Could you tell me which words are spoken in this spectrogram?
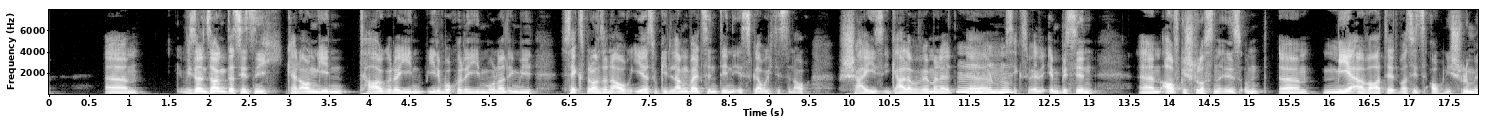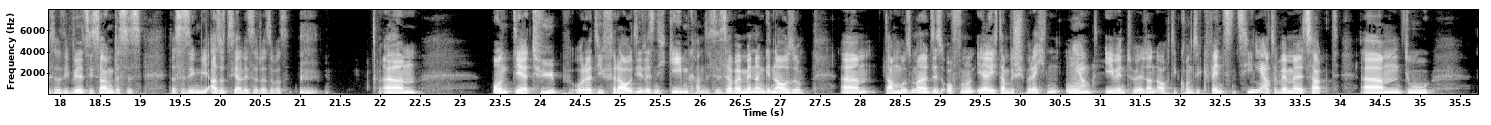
ähm, wie soll ich sagen, dass sie jetzt nicht, keine Ahnung, jeden Tag oder jeden, jede Woche oder jeden Monat irgendwie Sex brauchen, sondern auch eher so gelangweilt sind, denen ist, glaube ich, das dann auch scheißegal. Aber wenn man halt Mhm, ähm, mhm. sexuell ein bisschen ähm, aufgeschlossen ist und ähm, mehr erwartet, was jetzt auch nicht schlimm ist. Also ich will jetzt nicht sagen, dass es, dass es irgendwie asozial ist oder sowas. ähm, und der Typ oder die Frau, die das nicht geben kann, das ist ja bei Männern genauso. Ähm, da muss man halt das offen und ehrlich dann besprechen und Ja. eventuell dann auch die Konsequenzen ziehen. Ja. Also wenn man jetzt sagt, ähm, du,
